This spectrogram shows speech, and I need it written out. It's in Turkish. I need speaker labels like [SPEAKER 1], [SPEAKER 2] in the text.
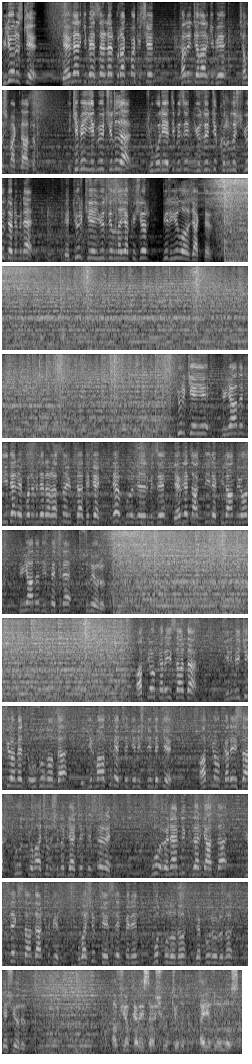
[SPEAKER 1] Biliyoruz ki devler gibi eserler bırakmak için karıncalar gibi çalışmak lazım. 2023 yılı da Cumhuriyetimizin 100. kuruluş yıl dönümüne ve Türkiye yüzyılına yakışır bir yıl olacaktır. Türkiye'yi dünyanın lider ekonomileri arasına yükseltecek dev projelerimizi devlet aklı ile planlıyor, dünyanın hizmetine sunuyoruz. Afyonkarahisar'da 22 kilometre uzunluğunda ve 26 metre genişliğindeki Afyonkarahisar Şuhut yolu açılışını gerçekleştirerek bu önemli güzergahta yüksek standartlı bir ulaşım tesis etmenin mutluluğunu ve gururunu yaşıyoruz.
[SPEAKER 2] Afyonkarahisar Şuhut yolu hayırlı uğurlu olsun.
